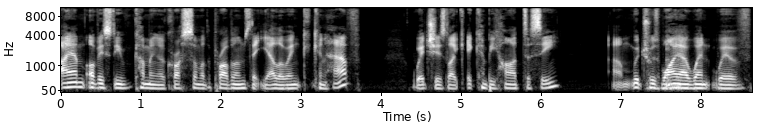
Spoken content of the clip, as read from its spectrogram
I am obviously coming across some of the problems that yellow ink can have, which is like it can be hard to see. Um, which was why mm-hmm. I went with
